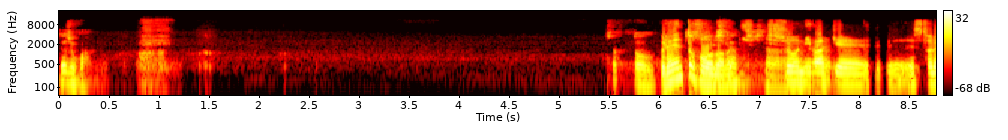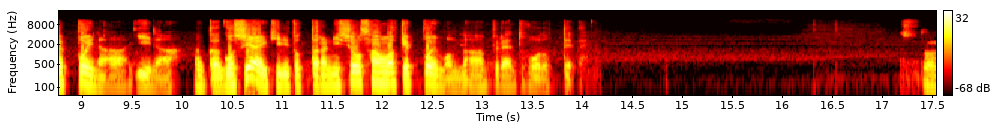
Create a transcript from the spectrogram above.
大丈夫かちょっと、ブレントフォードの1勝2分け、それっぽいな。いいな。なん。か5試合切り取ったら2勝3分けっぽいもん。な、ブレントフォードって。ちょっと、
